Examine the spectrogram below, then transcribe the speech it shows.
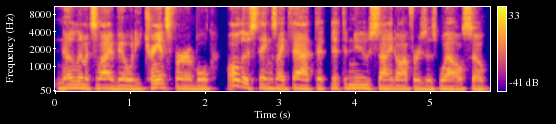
no limits liability, transferable, all those things like that that that the new side offers as well. So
